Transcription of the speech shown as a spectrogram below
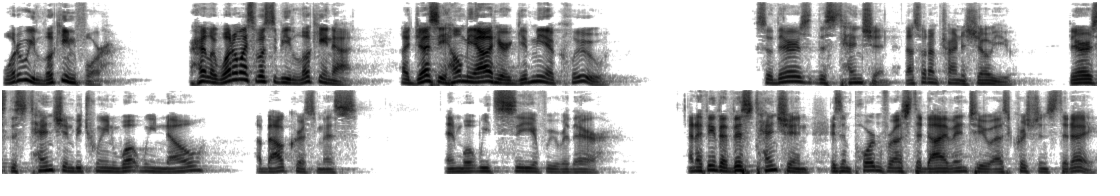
what are we looking for? Right? Like, what am I supposed to be looking at? Like, Jesse, help me out here. Give me a clue. So there's this tension. That's what I'm trying to show you. There's this tension between what we know about Christmas and what we'd see if we were there. And I think that this tension is important for us to dive into as Christians today.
